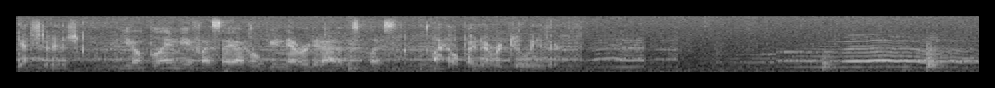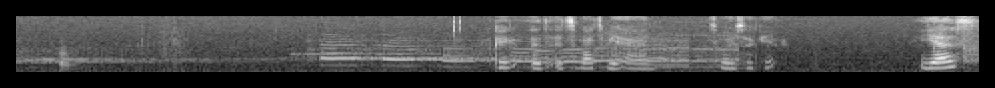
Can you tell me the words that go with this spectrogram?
Yes, it is. And you don't blame me if I say I hope you never get out of this place. I hope I never do either. Okay, it, it's about to be an ad. So wait a second. Yes?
